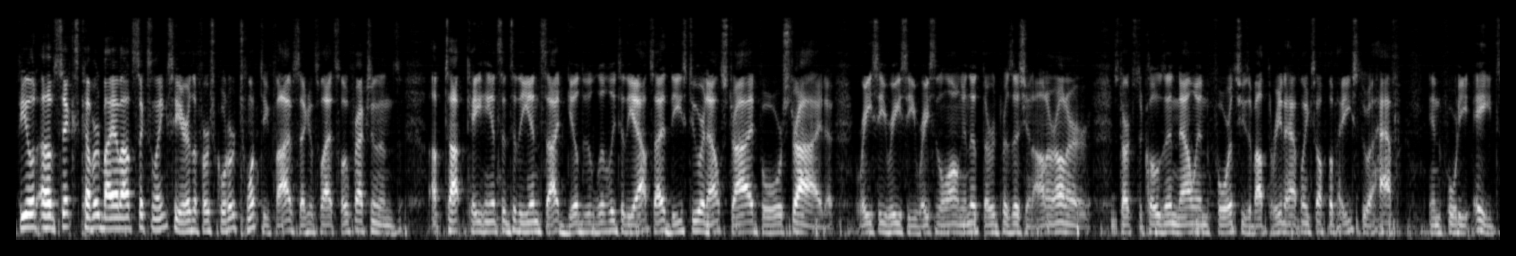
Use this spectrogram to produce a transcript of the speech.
Field of six covered by about six lengths here. The first quarter, 25 seconds flat. Slow fractions up top. Kay Hansen to the inside. Gilded Lily to the outside. These two are now stride for stride. Racy Reese racing along in the third position. On Her Honor starts to close in now in fourth. She's about three and a half lengths off the pace through a half in 48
